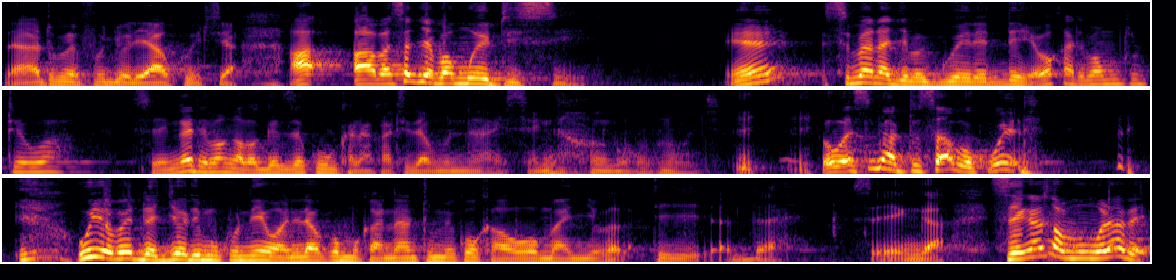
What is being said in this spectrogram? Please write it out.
natuma efujjo lyakwitira A- abasajja bamwetise eh? simana gye begweredde wakati bamututtewa senga tebanga bageze kunkalakatira munaye senga wange omulungi oba siba tusaaba okweri? Wuyo obedde jjo oli mukuneewanirako mukanantumiko kawooma nnyo kakati senga senga kamumulabe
